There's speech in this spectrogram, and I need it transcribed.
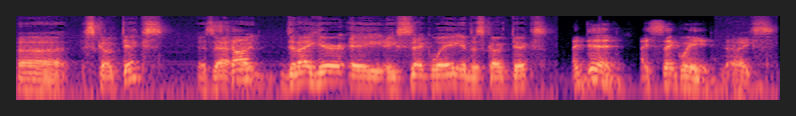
Uh, skunk dicks? Is that? Skunk- did I hear a, a segue into skunk dicks? I did. I segued. Nice.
